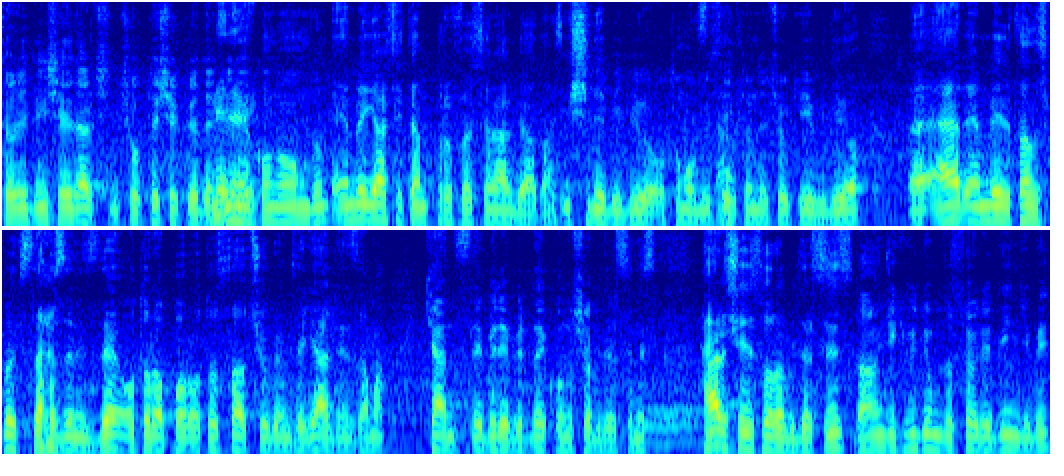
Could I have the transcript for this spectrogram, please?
Söylediğin şeyler için çok teşekkür ederim. Ne Yine demek? konuğumdun. Emre gerçekten profesyonel bir adam. İşi de biliyor, otomobil sektöründe çok iyi biliyor. Ee, Eğer Emre ile tanışmak isterseniz de Otorapor Otostat şubemize geldiğiniz zaman kendisiyle birebir de konuşabilirsiniz. Her şeyi sorabilirsiniz. Daha önceki videomuzda söylediğin gibi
